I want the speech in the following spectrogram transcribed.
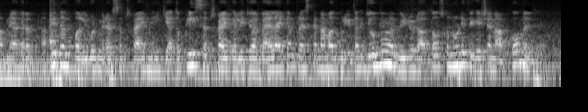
आपने अगर अभी तक बॉलीवुड मिरर सब्सक्राइब नहीं किया तो प्लीज़ सब्सक्राइब कर लीजिए और बेल आइकन प्रेस करना मत भूलिए ताकि जो भी मैं वीडियो डालता हूँ, उसका नोटिफिकेशन आपको मिल जाए।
